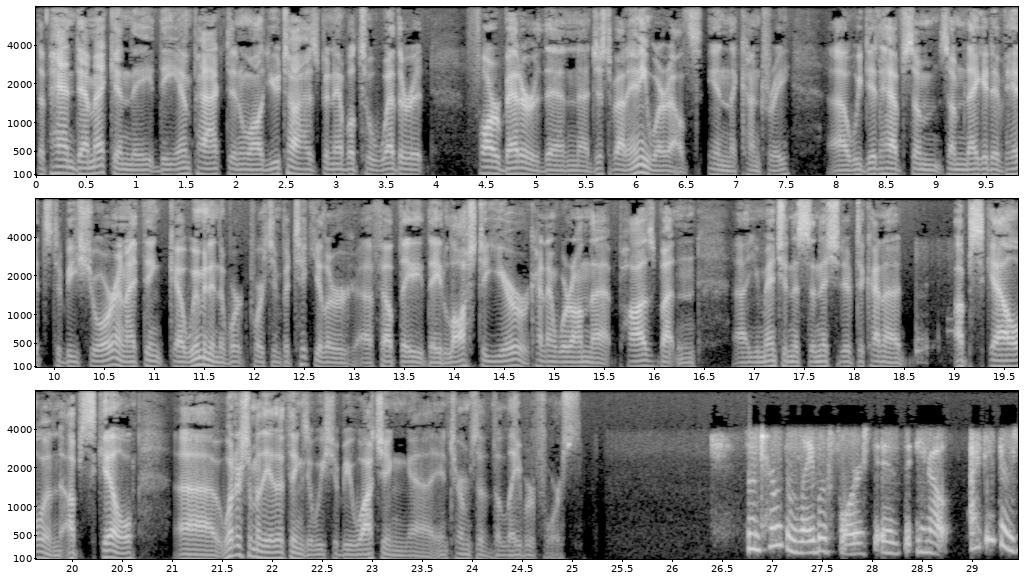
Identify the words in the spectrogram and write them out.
the pandemic and the the impact. And while Utah has been able to weather it far better than uh, just about anywhere else in the country. Uh, we did have some some negative hits to be sure, and I think uh, women in the workforce in particular uh, felt they they lost a year or kind of were on that pause button. Uh, you mentioned this initiative to kind of upscale and upskill. Uh, what are some of the other things that we should be watching in terms of the labor force? So, in terms of labor force, is you know I think there's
